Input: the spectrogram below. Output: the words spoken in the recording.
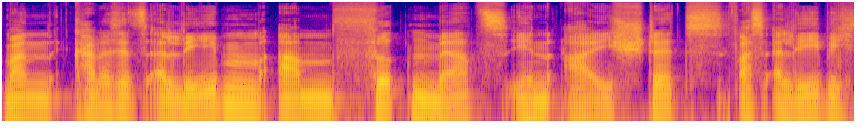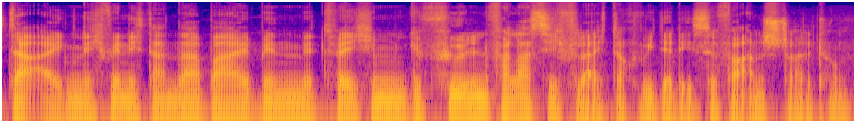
Man kann es jetzt erleben am 4. März in Eichstätt. Was erlebe ich da eigentlich, wenn ich dann dabei bin? Mit welchen Gefühlen verlasse ich vielleicht auch wieder diese Veranstaltung?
